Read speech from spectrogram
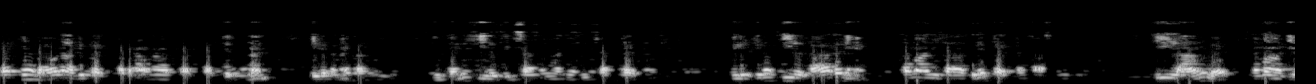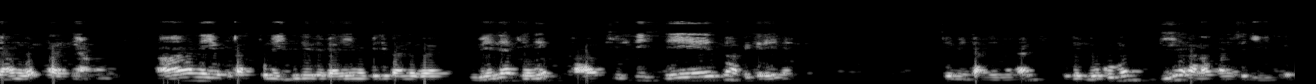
ප්‍රඥා භාවනා අධිපත් භාවනාවක්පත් වෙනවා ඒක තමයි කරන්නේ. ඒ කියන්නේ සීල ශික්ෂා සමාධි ශික්ෂා කරනවා. ඒක කියන සීල සාධනය සමාධි ශාස්ත්‍රය ප්‍රඥා ශාස්ත්‍රය. සීලාංග සමාධිංග ප්‍රඥාංග. ආනේ කොටස් තුන ඉදිරියට බැලීම පිළිබඳව වෙන කෙනෙක් කිසිසේත්ම අපි කරේ නැහැ. කෙමිතාලින්ම ඒක ලොකුම දීනකමක් මනුෂ්‍ය ජීවිතේ.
